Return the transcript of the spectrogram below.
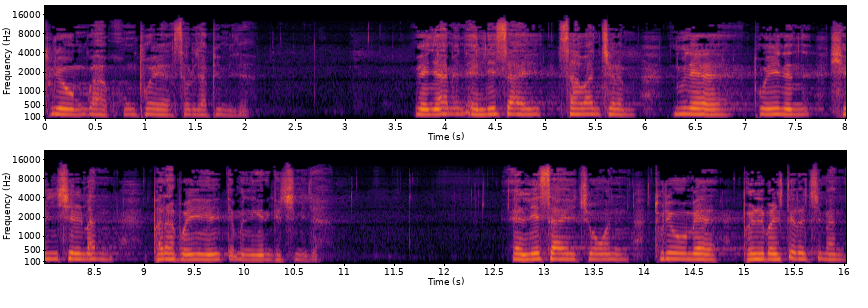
두려움과 공포에 사로잡힙니다. 왜냐하면 엘리사의 사환처럼 눈에 보이는 현실만 바라보이기 때문인 것입니다. 엘리사의 종은 두려움에 벌벌 떨었지만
